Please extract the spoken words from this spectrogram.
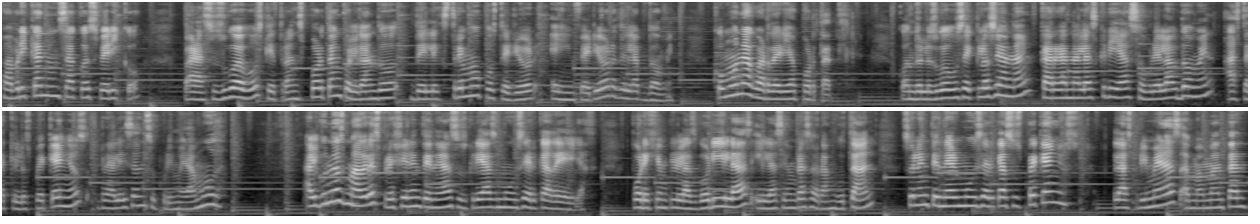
fabrican un saco esférico para sus huevos que transportan colgando del extremo posterior e inferior del abdomen, como una guardería portátil. Cuando los huevos eclosionan, cargan a las crías sobre el abdomen hasta que los pequeños realizan su primera muda. Algunas madres prefieren tener a sus crías muy cerca de ellas. Por ejemplo, las gorilas y las hembras orangután suelen tener muy cerca a sus pequeños. Las primeras amamantan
